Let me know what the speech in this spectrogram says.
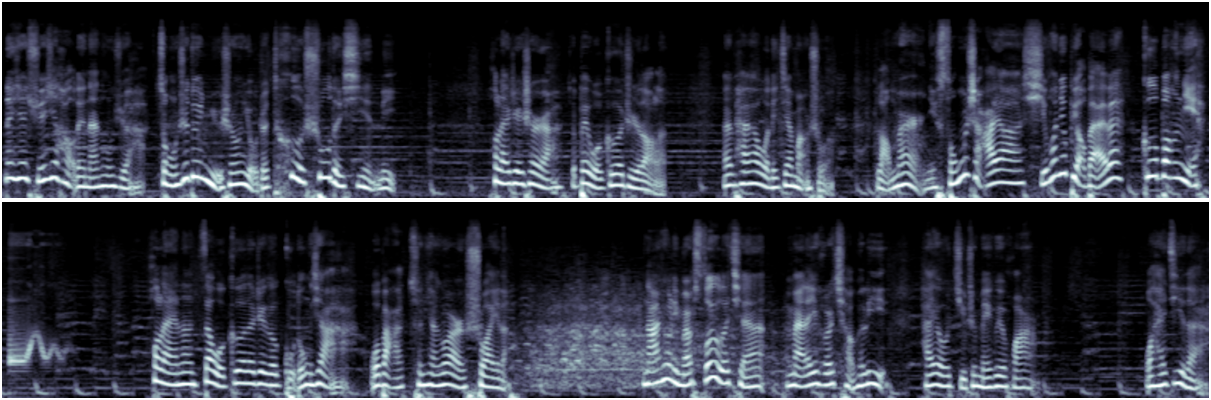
那些学习好的男同学啊，总是对女生有着特殊的吸引力。后来这事儿啊就被我哥知道了。来拍拍我的肩膀说：“老妹儿，你怂啥呀？喜欢就表白呗，哥帮你。”后来呢，在我哥的这个鼓动下，哈，我把存钱罐摔了，拿出里面所有的钱，买了一盒巧克力，还有几支玫瑰花。我还记得呀，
